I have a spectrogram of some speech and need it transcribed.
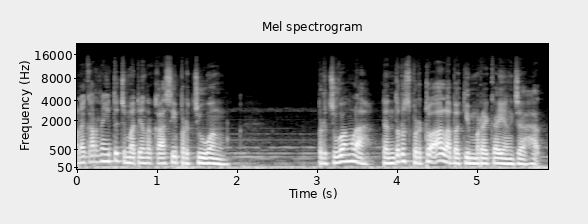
Oleh karena itu jemaat yang terkasih berjuang. Berjuanglah dan terus berdoalah bagi mereka yang jahat.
